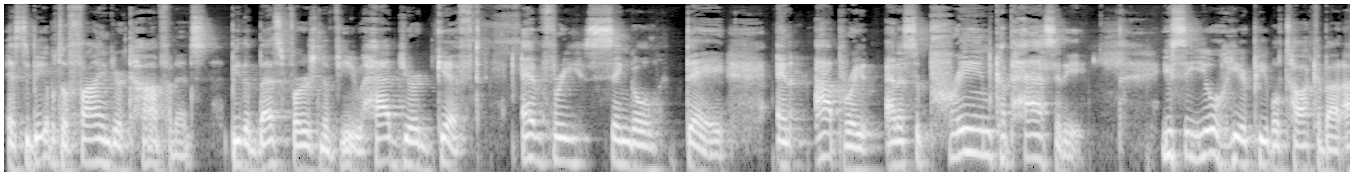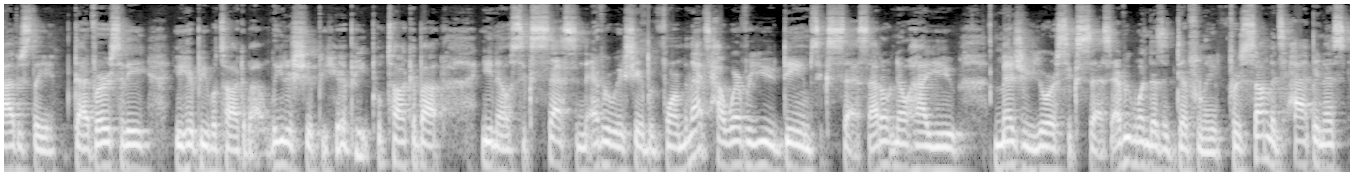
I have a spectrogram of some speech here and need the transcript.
is to be able to find your confidence, be the best version of you, have your gift every single day and operate at a supreme capacity. You see, you'll hear people talk about obviously diversity. You hear people talk about leadership. You hear people talk about, you know, success in every way, shape, and form. And that's however you deem success. I don't know how you measure your success. Everyone does it differently. For some, it's happiness.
